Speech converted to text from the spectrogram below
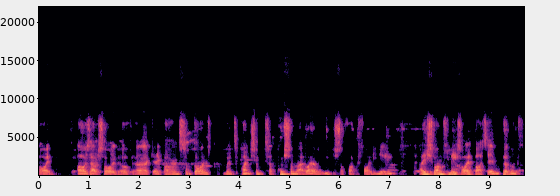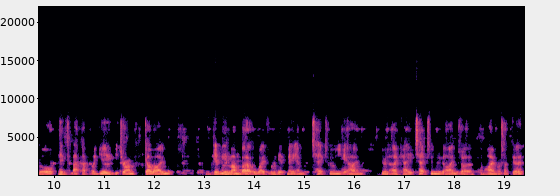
like I was outside of a gay bar and some guy was went to punch him, so I pushed him that way. I was like, "You just stop fucking fighting you." And he swung for me, so I butt him, put him on the floor, picked him back up, and went, "You, you're drunk. Go home." Give me a number or whatever you want to give me and text me when you get home. You went, okay, text me when you get home. So I'm home. I was like, good.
